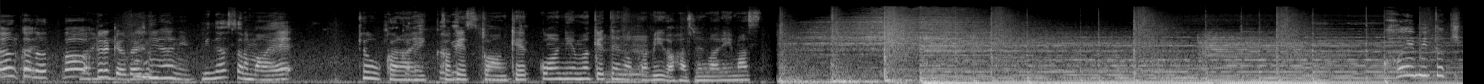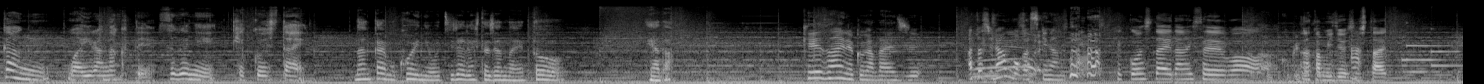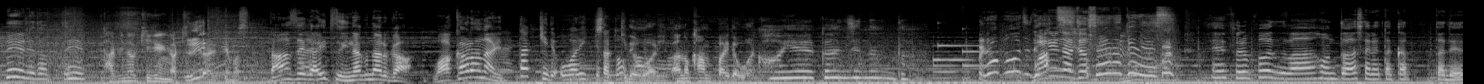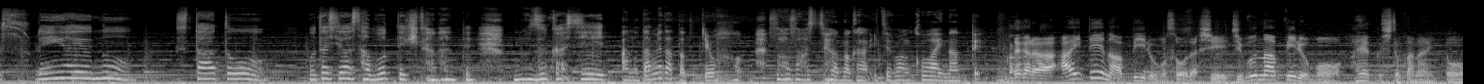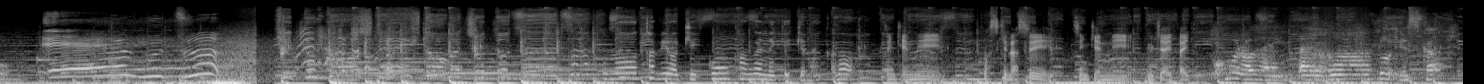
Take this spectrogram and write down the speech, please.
なんか乗った乗ってるけど大丈夫。何皆様へ。今日から1ヶ月間結婚に向けての旅が始まります。恋人期間はいらなくてすぐに結婚したい。何回も恋に落ちれる人じゃないとやだ。経済力が大事。私ランボが好きなんだ 結婚したい男性は中身重視したいルールだって。旅の期限が決められてます。男性がいついなくなるかわからない。さっきで終わりってさっきで終わり。あの乾杯で終わり。こういう感じなんだ。プロポーズできるのは女性だけです。えプロポーズは本当はされたかったです。恋愛のスタートを私はサボってきたなんて難しい。あのダメだった時を 想像しちゃうのが一番怖いなって。だから相手へのアピールもそうだし自分のアピールも早くしとかないと。この旅は結婚を考えなきゃいけないから真剣に好きだし真剣に向き合いたい。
